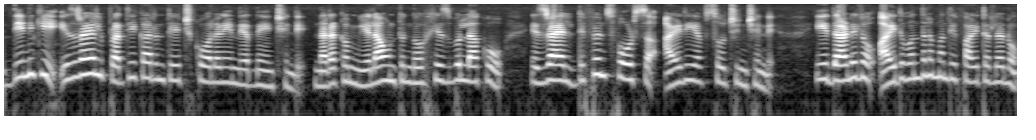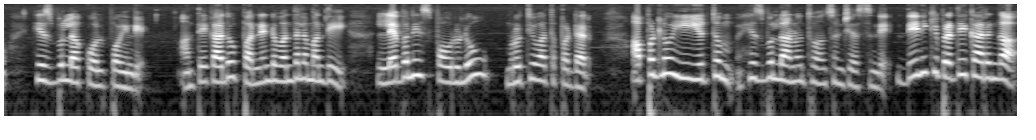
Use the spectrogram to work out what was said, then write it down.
దీనికి ఇజ్రాయెల్ ప్రతీకారం తీర్చుకోవాలని నిర్ణయించింది. నరకం ఎలా ఉంటుందో హిజ్బుల్లాకు ఇజ్రాయెల్ డిఫెన్స్ ఫోర్స్ ఐడిఎఫ్ సూచించింది. ఈ దాడిలో ఐదు వందల మంది ఫైటర్లను హిజ్బుల్లా కోల్పోయింది. అంతేకాదు పన్నెండు వందల మంది లెబనీస్ పౌరులు మృత్యువాత పడ్డారు. అప్పట్లో ఈ యుద్ధం హిజ్బుల్లాను ధ్వంసం చేసింది. దీనికి ప్రతీకారంగా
